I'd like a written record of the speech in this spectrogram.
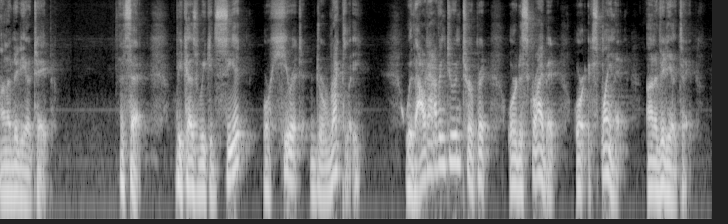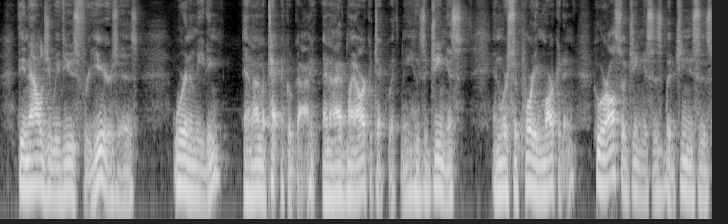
on a videotape. That's it. Because we could see it or hear it directly without having to interpret or describe it or explain it on a videotape. The analogy we've used for years is we're in a meeting and I'm a technical guy and I have my architect with me who's a genius and we're supporting marketing who are also geniuses, but geniuses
